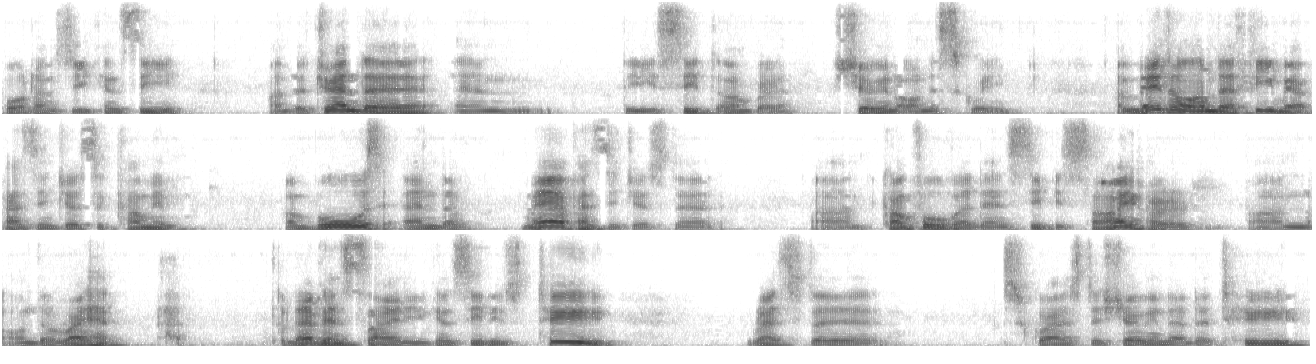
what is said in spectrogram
bottom, you can see on the gender and the seat number showing on the screen. And later on, the female passengers coming on board, and the male passengers that uh, come forward and sit beside her. And on the right the left hand side, you can see these two red squares showing that the two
